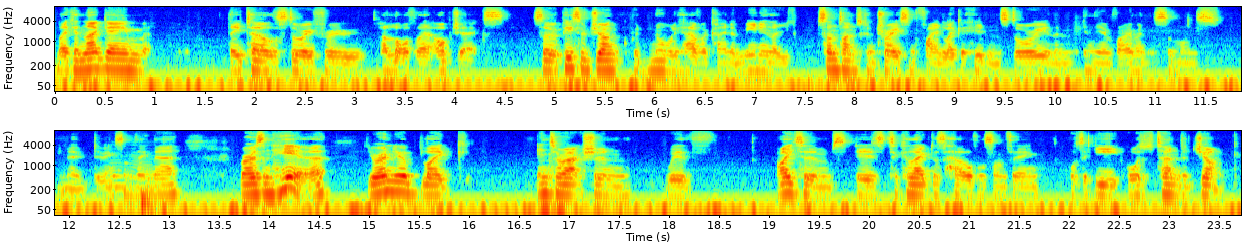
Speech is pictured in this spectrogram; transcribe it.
like in that game, they tell the story through a lot of their objects. So a piece of junk would normally have a kind of meaning that you sometimes can trace and find like a hidden story in the in the environment that someone's you know doing something Mhm. there. Whereas in here, your only like interaction with items is to collect as health or something, or to eat, or to turn into junk.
